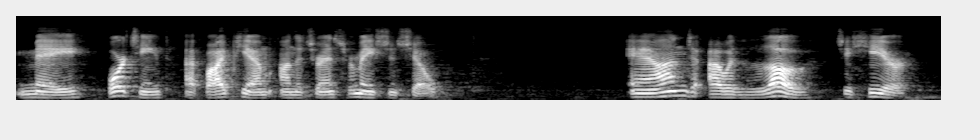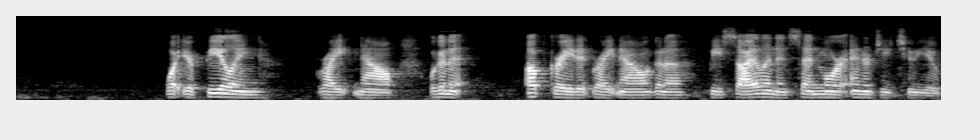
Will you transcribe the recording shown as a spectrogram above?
May 14th at 5 p.m. on the Transformation Show. And I would love to hear what you're feeling right now. We're going to upgrade it right now. I'm going to be silent and send more energy to you.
